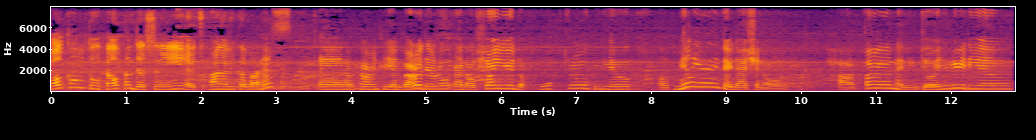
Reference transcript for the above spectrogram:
Welcome to Health and Destiny. It's Annalie Cabanes and I'm currently in Varadero and I'll show you the walkthrough video of Melia International. Have fun and enjoy the video.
